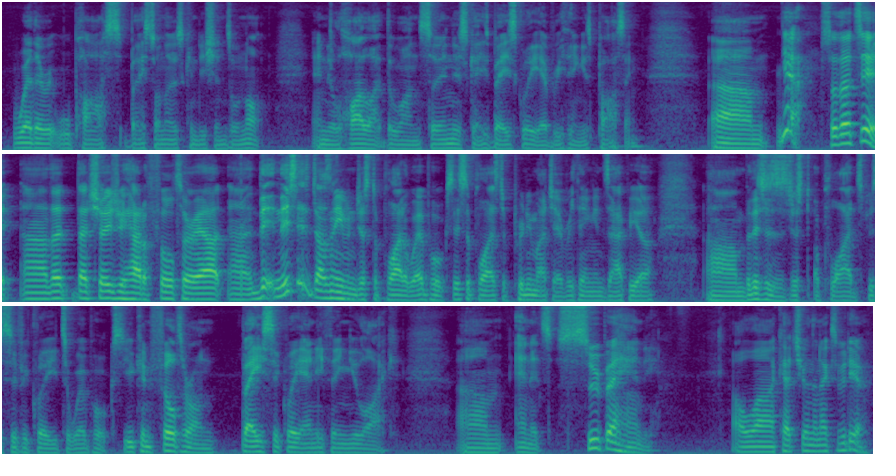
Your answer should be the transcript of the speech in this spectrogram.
whether it will pass based on those conditions or not and it'll highlight the ones so in this case basically everything is passing um, yeah, so that's it. Uh, that that shows you how to filter out. Uh, th- this is, doesn't even just apply to webhooks. This applies to pretty much everything in Zapier. Um, but this is just applied specifically to webhooks. You can filter on basically anything you like, um, and it's super handy. I'll uh, catch you in the next video.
